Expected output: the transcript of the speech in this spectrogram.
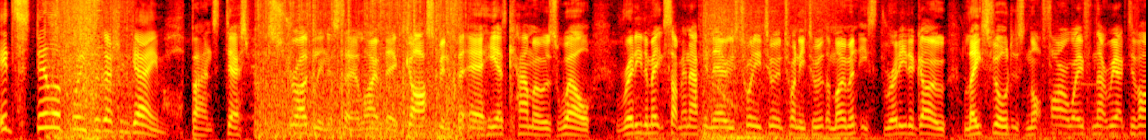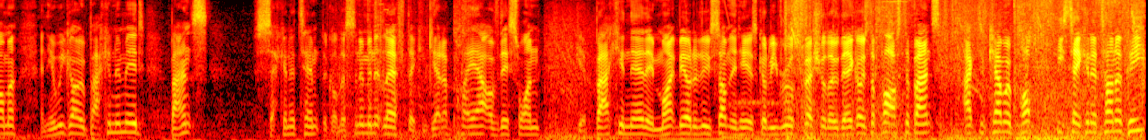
It's still a three-possession game. Oh, Bance desperately struggling to stay alive there, gasping for air. He has camo as well, ready to make something happen there. He's 22 and 22 at the moment. He's ready to go. Lacefield is not far away from that reactive armor. And here we go, back in the mid. Bance Second attempt, they've got less than a minute left. They can get a play out of this one. Get back in there. They might be able to do something here. It's got to be real special, though. There goes the pass to Bance. Active camo pop. He's taken a ton of heat.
